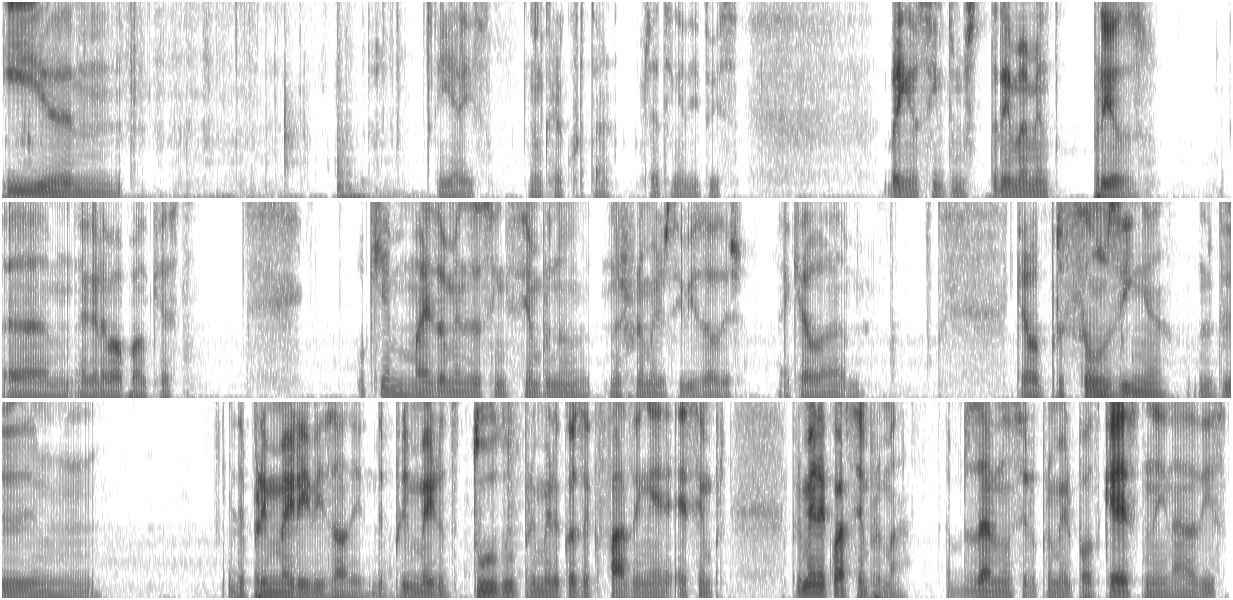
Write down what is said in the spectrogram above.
E, um, e era isso. Não quero cortar. Já tinha dito isso. Bem, eu sinto-me extremamente preso um, a gravar o podcast. O que é mais ou menos assim sempre no, nos primeiros episódios. Aquela, aquela pressãozinha de, de primeiro episódio. De primeiro de tudo. A primeira coisa que fazem é, é sempre. Primeiro é quase sempre má. Apesar de não ser o primeiro podcast nem nada disso.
